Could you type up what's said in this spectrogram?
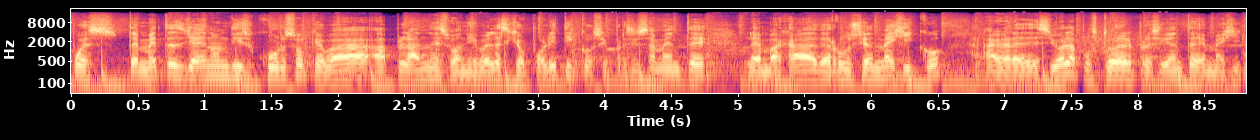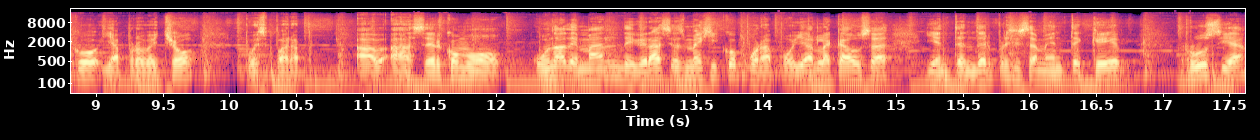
pues te metes ya en un discurso que va a planes o a niveles geopolíticos. Y precisamente la embajada de Rusia en México agradeció la postura del presidente de México y aprovechó pues para hacer como un ademán de gracias México por apoyar la causa y entender precisamente que Rusia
